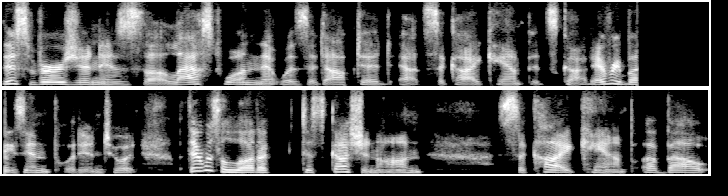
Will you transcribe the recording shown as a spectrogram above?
this version is the last one that was adopted at Sakai Camp. It's got everybody's input into it, but there was a lot of discussion on Sakai camp about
